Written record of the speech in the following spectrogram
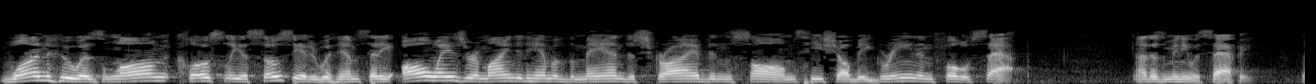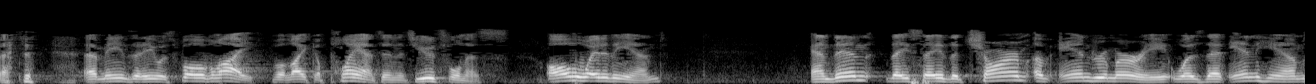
One who was long closely associated with him said he always reminded him of the man described in the Psalms, he shall be green and full of sap. That doesn't mean he was sappy. That, that means that he was full of life, but like a plant in its youthfulness, all the way to the end. And then they say the charm of Andrew Murray was that in him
